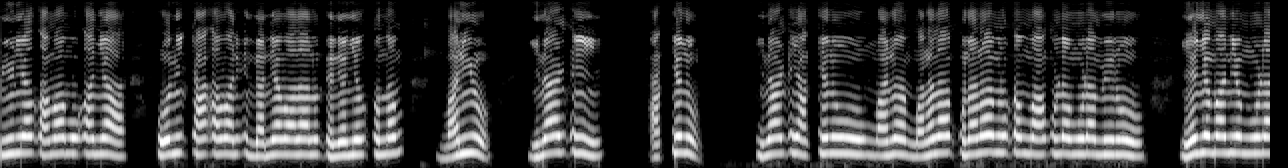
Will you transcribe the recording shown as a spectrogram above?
మీడియా సమాముఖంగా పోలీస్ శాఖ వారికి ధన్యవాదాలు తెలియజేస్తున్నాం. మరియు ఇలాంటి హత్యలు ఇలాంటి హత్యలు మన మనలా పునరావృతం కాకుండా కూడా మీరు యాజమాన్యం కూడా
